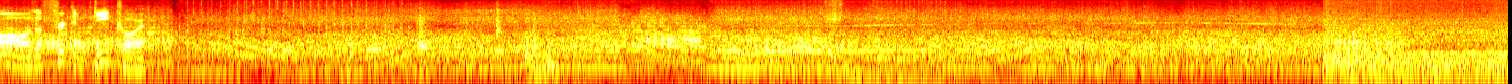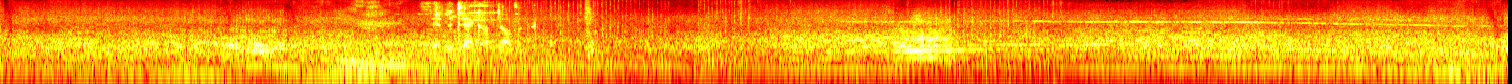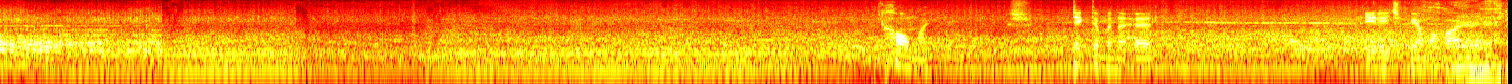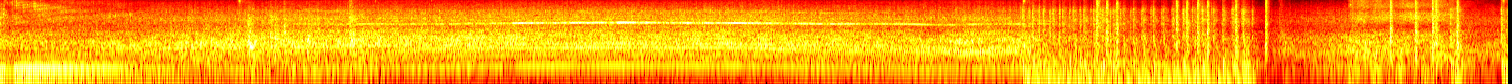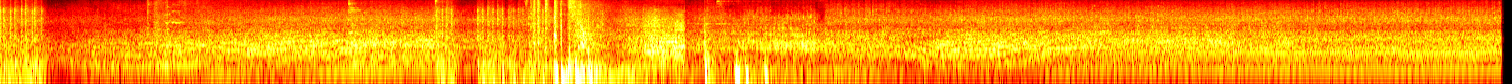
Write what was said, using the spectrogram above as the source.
Oh, the freaking decoy. Hit the tank on Delta. Oh my gosh. Dicked him in the head. 8 HP on my body right here.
